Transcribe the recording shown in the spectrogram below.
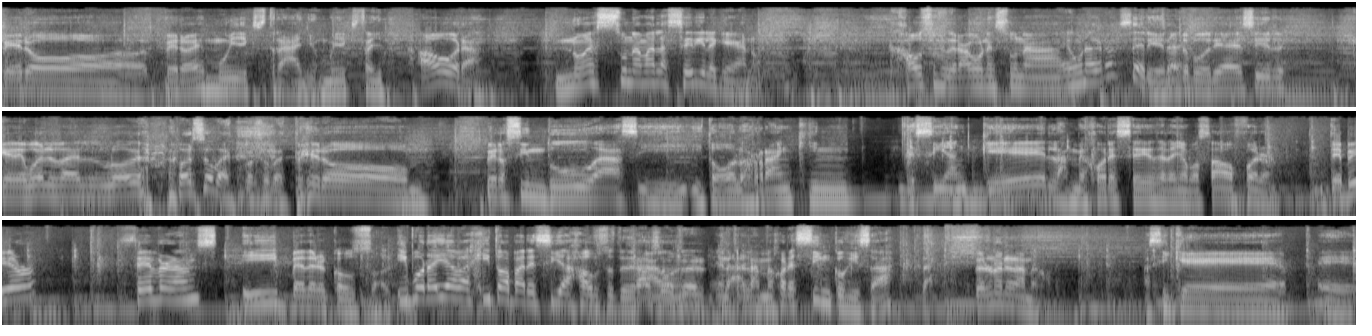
Pero, pero es muy extraño, muy extraño. Ahora, no es una mala serie la que ganó. House of the Dragon es una, es una gran serie. No te podría decir que devuelva el globo. Por supuesto, por supuesto. Pero, pero sin dudas y, y todos los rankings decían que las mejores series del año pasado fueron The Bear, Severance y Better Call Saul. Y por ahí abajito aparecía House of the House Dragon, of the- entre claro. las mejores cinco quizás, pero no era la mejor. Así que eh,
